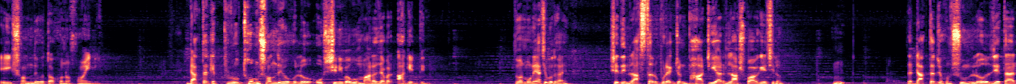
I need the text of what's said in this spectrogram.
এই সন্দেহ তখনও হয়নি। ডাক্তারকে প্রথম সন্দেহ হলো অশ্বিনীবাবু মারা যাবার আগের দিন। তোমার মনে আছে বোধ হয় সেদিন রাস্তার উপর একজন ভাটিয়ার লাশ পাওয়া গিয়েছিল। হুম? ডাক্তার যখন শুনলো যে তার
